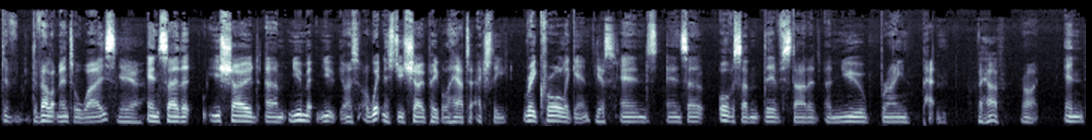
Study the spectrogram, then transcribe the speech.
de- developmental ways. Yeah. and so that you showed um, new, new. I witnessed you show people how to actually recrawl again. Yes. and and so all of a sudden they've started a new brain pattern. they have Right. And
